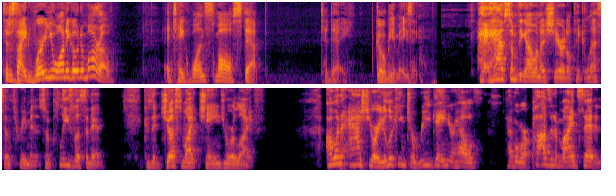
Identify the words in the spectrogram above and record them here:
to decide where you want to go tomorrow and take one small step today. Go be amazing. Hey, I have something I want to share. It'll take less than three minutes, so please listen in because it just might change your life. I want to ask you are you looking to regain your health, have a more positive mindset, and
